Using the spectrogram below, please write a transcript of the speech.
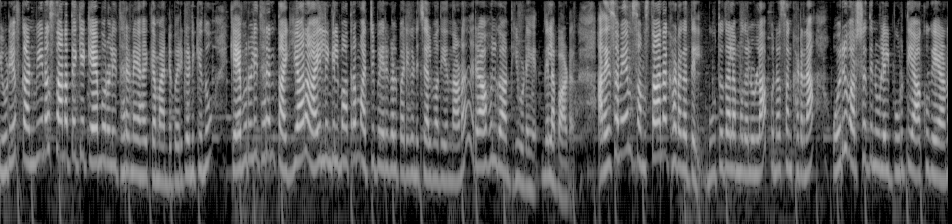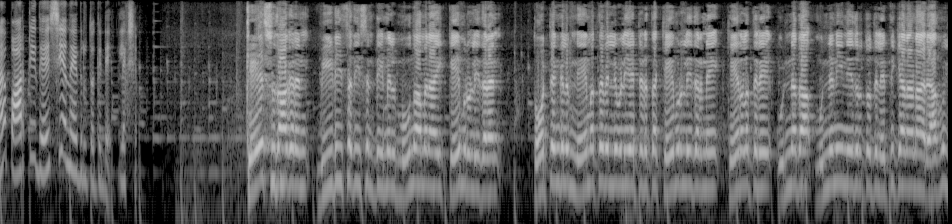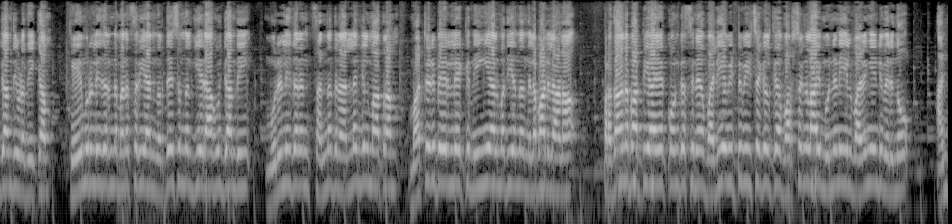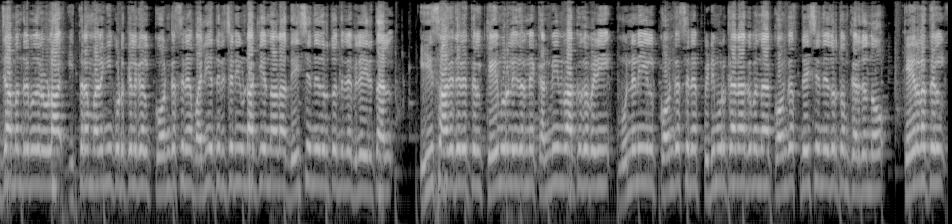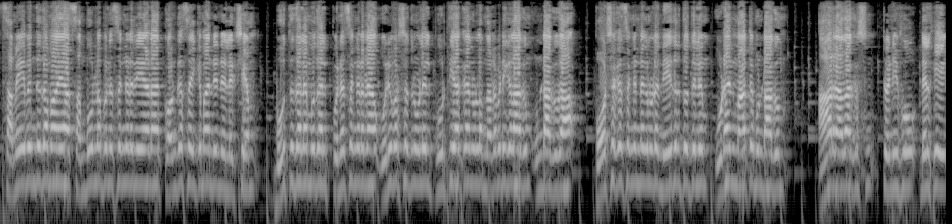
U D F convener സ്ഥാനത്തേക്ക് K മുരളീധരനെ high command പരിഗണിക്കുന്നു. കെ മുരളീധരൻ തയ്യാറായില്ലെങ്കിൽ മാത്രം മറ്റു പേരുകൾ പരിഗണിച്ചാൽ മതിയെന്നാണ് രാഹുൽ ഗാന്ധിയുടെ നിലപാട്. അതേസമയം സംസ്ഥാന ഘടകത്തിൽ ബൂത്ത് തലം മുതലുള്ള പുനഃസംഘടന ഒരു വർഷത്തിനുള്ളിൽ പൂർത്തിയാക്കുകയാണ് പാർട്ടി ദേശീയ നേതൃത്വത്തിന്റെ ലക്ഷ്യം. K Sudhakaran V D Satheesan ടീമിൽ മൂന്നാമനായി കെ മുരളീധരൻ തോറ്റെങ്കിലും നിയമത്തെ വെല്ലുവിളി ഏറ്റെടുത്ത കെ മുരളീധരനെ കേരളത്തിലെ ഉന്നത മുന്നണി നേതൃത്വത്തിൽ എത്തിക്കാനാണ് രാഹുൽ ഗാന്ധിയുടെ നീക്കം. കെ മുരളീധരന്റെ മനസ്സറിയാൻ നിർദ്ദേശം നൽകിയ രാഹുൽ ഗാന്ധി മുരളീധരൻ സന്നദ്ധനല്ലെങ്കിൽ മാത്രം മറ്റൊരു പേരിലേക്ക് നീങ്ങിയാൽ മതിയെന്ന നിലപാടിലാണ്. പ്രധാന പാർട്ടിയായ കോൺഗ്രസിന് വലിയ വിട്ടുവീഴ്ചകൾക്ക് വർഷങ്ങളായി മുന്നണിയിൽ വഴങ്ങേണ്ടി വരുന്നു. അഞ്ചാം മന്ത്രി മുതലുള്ള ഇത്തരം വഴങ്ങിക്കൊടുക്കലുകൾ കോൺഗ്രസിന് വലിയ തിരിച്ചടി ഉണ്ടാക്കിയെന്നാണ് ദേശീയ നേതൃത്വത്തിന്റെ വിലയിരുത്തൽ. ഈ സാഹചര്യത്തിൽ കെ മുരളീധരനെ കൺവീനറാക്കുക വഴി മുന്നണിയിൽ കോൺഗ്രസിന് പിടിമുറുക്കാനാകുമെന്ന് കോൺഗ്രസ് ദേശീയ നേതൃത്വം കരുതുന്നു. കേരളത്തിൽ സമയബന്ധിതമായ സമ്പൂർണ പുനഃസംഘടനയാണ് കോൺഗ്രസ് ഹൈക്കമാൻഡിന്റെ ലക്ഷ്യം. ബൂത്ത് തലം മുതൽ പുനഃസംഘടന ഒരു വർഷത്തിനുള്ളിൽ പൂർത്തിയാക്കാനുള്ള നടപടികളാകും ഉണ്ടാകുക. പോഷക സംഘടനകളുടെ നേതൃത്വത്തിലും ഉടൻ മാറ്റമുണ്ടാകും. R Radhakrishnan twenty Delhi.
